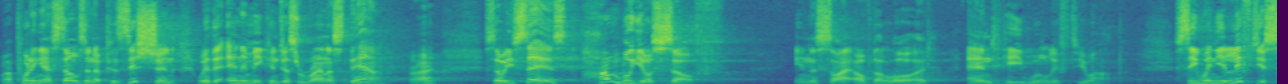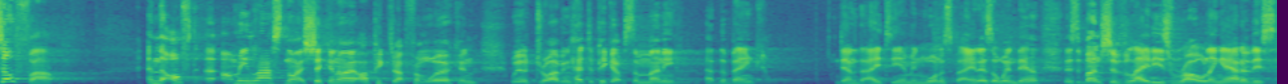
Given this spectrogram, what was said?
We're putting ourselves in a position where the enemy can just run us down, right? So he says, Humble yourself in the sight of the Lord and he will lift you up. See, when you lift yourself up, and the oft, uh, I mean, last night, Shek and I, I picked her up from work and we were driving, had to pick up some money at the bank down at the ATM in Warners Bay. And as I went down, there's a bunch of ladies rolling out of this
